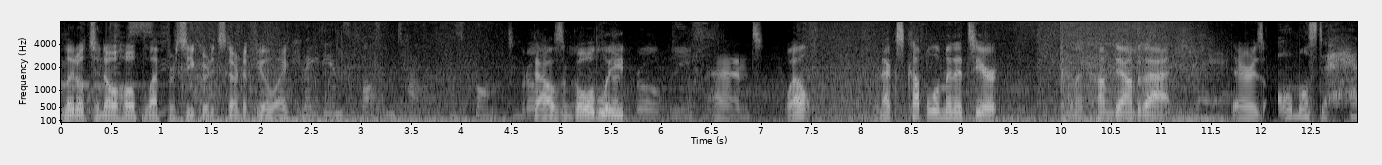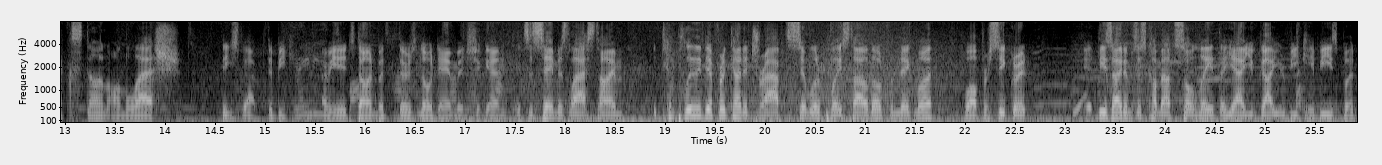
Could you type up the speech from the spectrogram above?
little to no hope left for Secret. It's starting to feel like. Radiant's bottom tower has fallen. 1,000 gold lead. And, well, the next couple of minutes here, going to come down to that. There is almost a hex done on Lesh. These, yeah, the BKB. I mean, it's done, but there's no damage again. It's the same as last time. It's completely different kind of draft, similar playstyle though from Nigma. While for Secret, these items just come out so late that yeah, you've got your BKBs, but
